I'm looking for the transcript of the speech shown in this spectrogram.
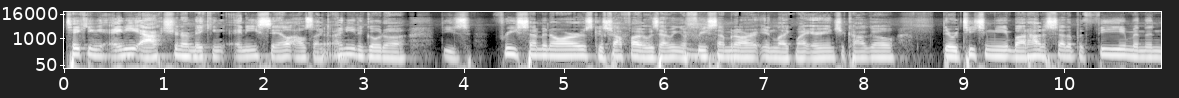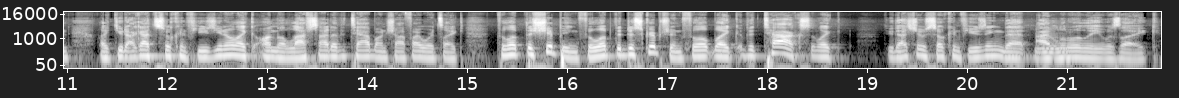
taking any action or making any sale. I was like, I need to go to these free seminars because Shopify was having a free seminar in like my area in Chicago, they were teaching me about how to set up a theme, and then like, dude, I got so confused. You know, like on the left side of the tab on Shopify, where it's like fill up the shipping, fill up the description, fill up like the tax, like, dude, that shit was so confusing that I mm-hmm. literally was like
